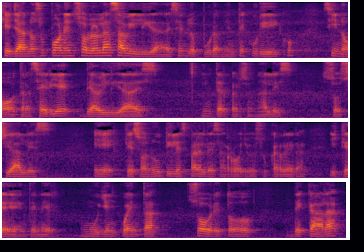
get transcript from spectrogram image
que ya no suponen solo las habilidades en lo puramente jurídico, sino otra serie de habilidades interpersonales, sociales, eh, que son útiles para el desarrollo de su carrera y que deben tener muy en cuenta, sobre todo de cara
